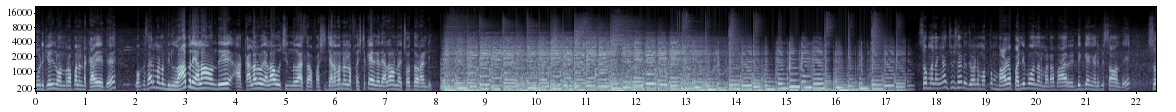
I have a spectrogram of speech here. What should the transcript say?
మూడు కేజీలు వంద రూపాయలంట కాయ అయితే. ఒకసారి మనం దీని లోపల ఎలా ఉంది ఆ కలర్ ఎలా వచ్చిందో అసలు ఫస్ట్ జనవరి నెలలో ఫస్ట్ కాయలు కదా ఎలా ఉన్నాయో చూద్దాం రండి. మనం కానీ చూసినట్టు చూడండి మొత్తం బాగా పండిపోతుందనమాట బాగా రెడ్డిగ్గా కనిపిస్తూ ఉంది. సో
